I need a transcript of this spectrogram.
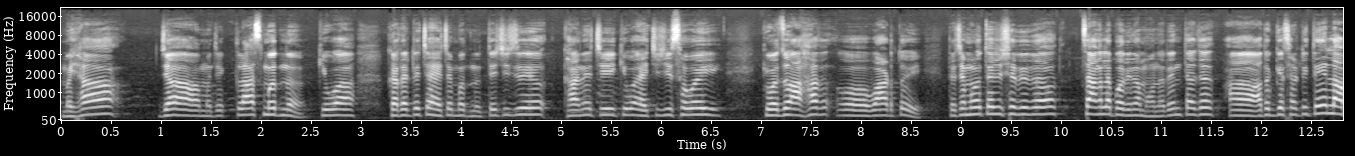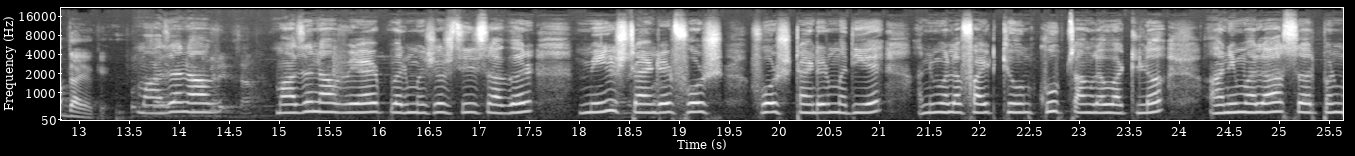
मग ह्या ज्या म्हणजे क्लासमधनं किंवा कराटेच्या ह्याच्यामधनं त्याची जे खाण्याची किंवा ह्याची जी सवय किंवा जो आहार वाढतो आहे त्याच्यामुळे त्याच्या शरीरावर चांगला परिणाम होणार आहे आणि त्याच्या आरोग्यासाठी ते लाभदायक आहे. माझं नाव माझं नाव विराट परमेश्वर क्षीरसागर मी स्टँडर्ड फोर फोर्थ स्टँडर्डमध्ये आहे आणि मला फाईट खेळून खूप चांगलं वाटलं. आणि मला सर पण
